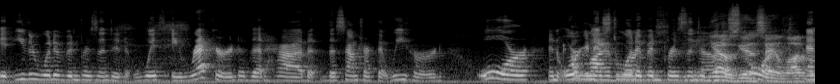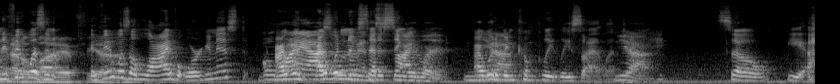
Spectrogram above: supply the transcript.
it either would have been presented with a record that had the soundtrack that we heard or an organist would have been orchestra, presented yeah. with Yeah, I a was gonna score. say a lot of and if had it a was live, an, if it was a live organist Oh, I would ass I wouldn't would've said a single silent. word I would have been completely silent Yeah. so yeah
